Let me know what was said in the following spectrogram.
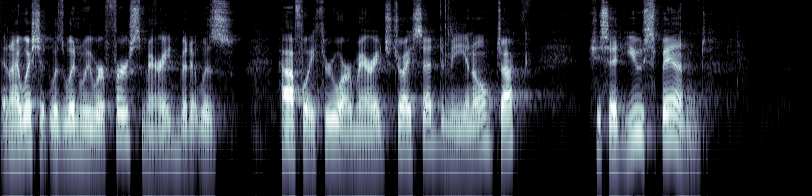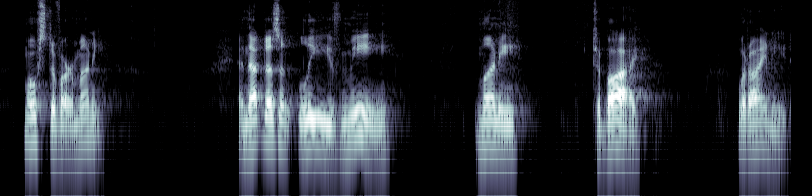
and I wish it was when we were first married, but it was halfway through our marriage, Joyce said to me, You know, Chuck, she said, You spend most of our money. And that doesn't leave me money to buy what I need.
